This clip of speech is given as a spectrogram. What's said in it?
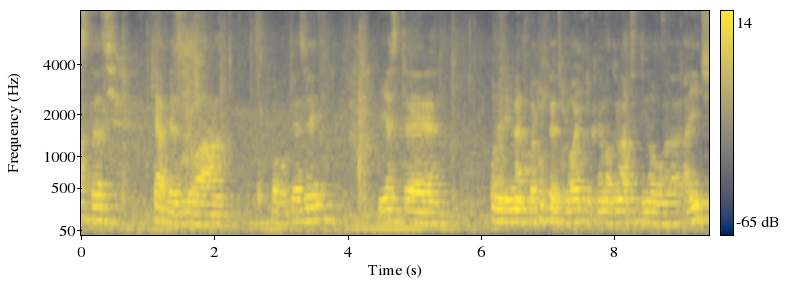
Astăzi, chiar de ziua Bobotezei, este un eveniment plăcut pentru noi, pentru că ne-am adunat din nou uh, aici,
